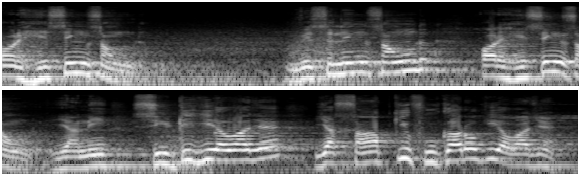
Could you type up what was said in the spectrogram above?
और हिसिंग साउंड विसलिंग साउंड और हिसिंग साउंड यानी सीटी की आवाज़ें या सांप की फुकारों की आवाज़ें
